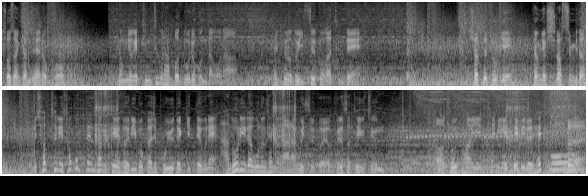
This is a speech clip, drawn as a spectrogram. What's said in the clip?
소선 견제해놓고 병력의 빈틈을 한번 노려본다거나 할 필요도 있을 것 같은데 셔틀 두기 병력 실었습니다. 셔틀이 소급된 상태에서 리버까지 보유됐기 때문에 아놀이라고는 생각 안 하고 있을 거예요. 그래서 대- 지금 어, 좋은 타이, 타이밍에 데뷔를 했고 네.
